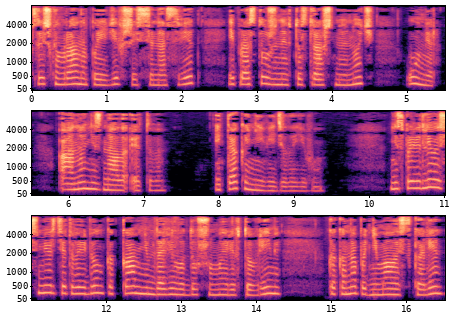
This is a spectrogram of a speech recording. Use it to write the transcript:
слишком рано появившийся на свет и простуженный в ту страшную ночь, умер, а она не знала этого и так и не видела его. Несправедливость смерти этого ребенка камнем давила душу Мэри в то время, как она поднималась с колен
